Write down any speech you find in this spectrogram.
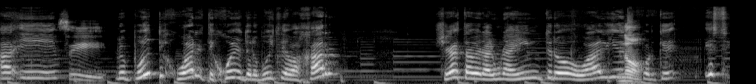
Ah, eh, Sí. ¿Lo pudiste jugar este juego? ¿Te lo pudiste bajar? ¿Llegaste a ver alguna intro o alguien? No. Porque es.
